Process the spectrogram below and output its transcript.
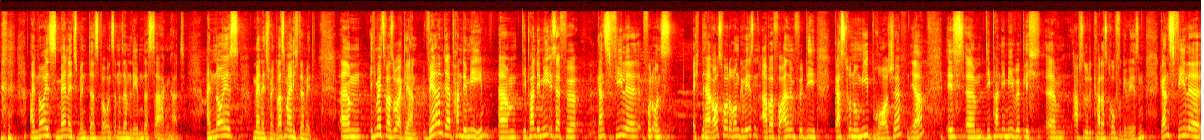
ein neues Management, das bei uns in unserem Leben das Sagen hat. Ein neues Management. Was meine ich damit? Ähm, ich möchte es mal so erklären. Während der Pandemie, ähm, die Pandemie ist ja für ganz viele von uns echt eine Herausforderung gewesen, aber vor allem für die Gastronomiebranche ja, ist ähm, die Pandemie wirklich ähm, absolute Katastrophe gewesen. Ganz viele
